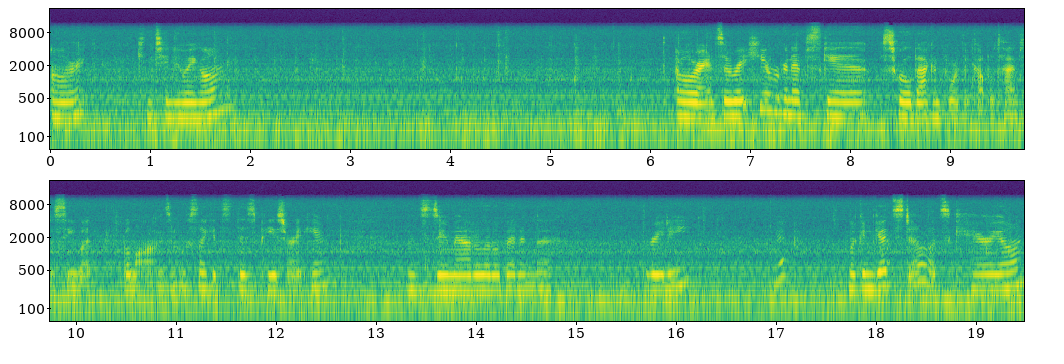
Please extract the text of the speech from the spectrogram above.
Alright, continuing on. Alright, so right here we're going to have to scan, scroll back and forth a couple times to see what belongs. And it looks like it's this piece right here. Let's zoom out a little bit in the 3D. Yep, looking good still. Let's carry on.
